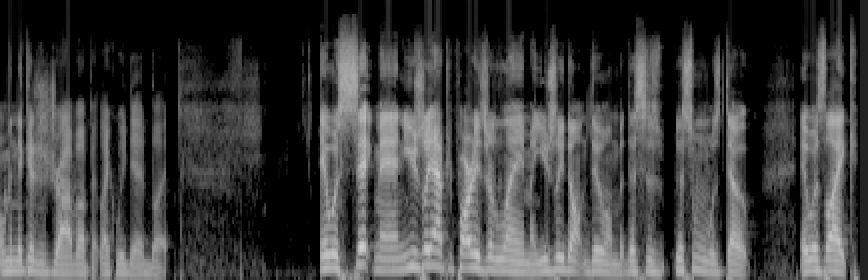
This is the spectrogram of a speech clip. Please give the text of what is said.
I mean, they could just drive up it like we did, but it was sick, man. Usually after parties are lame. I usually don't do them, but this is this one was dope. It was like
